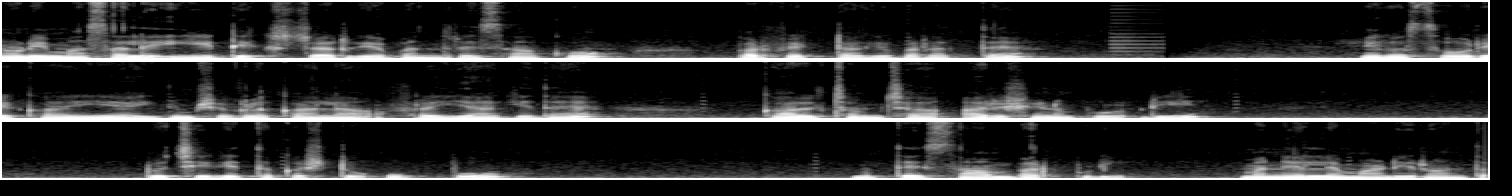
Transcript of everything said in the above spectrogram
ನೋಡಿ ಮಸಾಲೆ ಈ ಟೆಕ್ಸ್ಚರ್ಗೆ ಬಂದರೆ ಸಾಕು. ಪರ್ಫೆಕ್ಟಾಗಿ ಬರುತ್ತೆ. ಈಗ ಸೋರೆಕಾಯಿ ಐದು ನಿಮಿಷಗಳ ಕಾಲ ಫ್ರೈ ಆಗಿದೆ. ಕಾಲು ಚಮಚ ಅರಿಶಿಣ ಪುಡಿ, ರುಚಿಗೆ ತಕ್ಕಷ್ಟು ಉಪ್ಪು ಮತ್ತು ಸಾಂಬಾರು ಪುಡಿ. ಮನೆಯಲ್ಲೇ ಮಾಡಿರೋಂಥ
